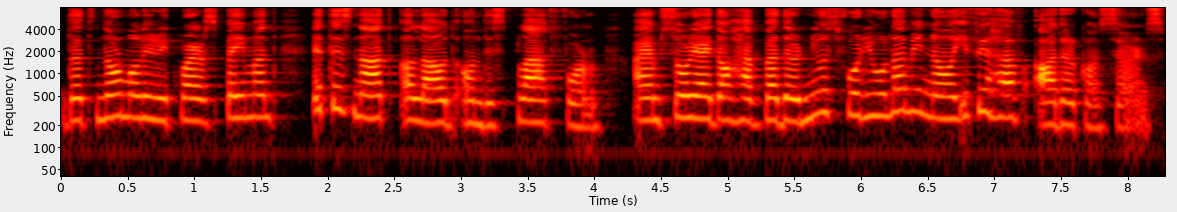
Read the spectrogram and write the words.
that normally requires payment, it is not allowed on this platform. I am sorry I don't have better news for you. Let me know if you have other concerns.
